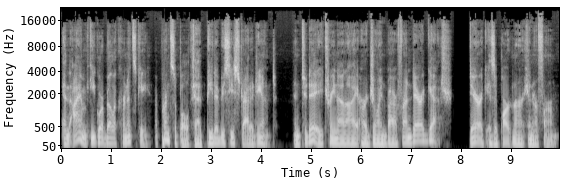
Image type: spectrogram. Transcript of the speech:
And I am Igor Belokrinitsky, a principal at PwC Strategy And today, Trine and I are joined by our friend Derek Gesh. Derek is a partner in our firm,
